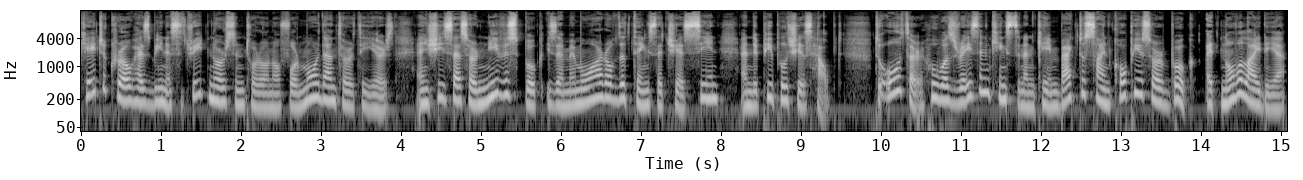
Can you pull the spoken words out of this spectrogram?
Katie Crow has been a street nurse in Toronto for more than 30 years, and she says her newest book is a memoir of the things that she has seen and the people she has helped. The author, who was raised in Kingston and came back to sign copies of her book at Novel Idea,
